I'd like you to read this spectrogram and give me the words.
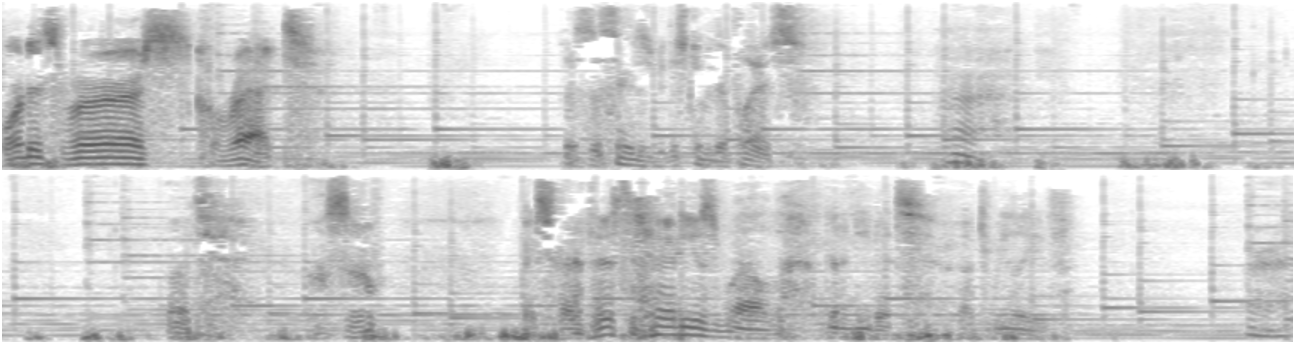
Coordinates were s- correct. This, this seems to be just giving their place. Huh. But also, thanks for that. This handy as well. I'm gonna need it after we leave. Alright.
